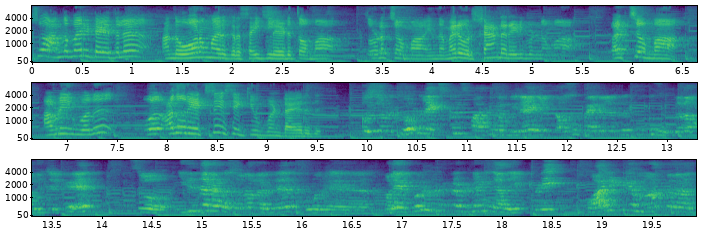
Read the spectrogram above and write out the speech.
ஸோ அந்த மாதிரி டயத்துல அந்த ஓரமா இருக்கிற சைக்கிள் எடுத்தோமா தொடச்சோமா இந்த மாதிரி ஒரு ஸ்டாண்டை ரெடி பண்ணோமா வச்சோமா? அப்படிங்கும்போது அது ஒரு எக்ஸசைஸ் எக்யூப்மெண்ட் ஆயிருது. இதோட டோட்டல் எக்ஸ்பென்ஸ் பாத்தீங்க அப்படின்னா எங்களுக்கு தௌசண்ட் ஃபைவ் ஹண்ட்ரட்ல இருந்து டூ தௌசண்ட் தான் முடிஞ்சிருக்கு. சோ இதுதான் நாங்க சொல்ல வருது ஒரு பழைய பொருள் இருக்கு அப்படின்னா நீங்க அதை எப்படி குவாலிட்டியா மாத்தலாம் அது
